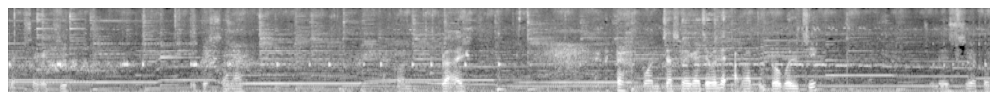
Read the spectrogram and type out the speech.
ব্যবসা গেছি দুটোর সময়। এখন প্রায় একটা পঞ্চাশ হয়ে গেছে বলে আমরা দুটো বলছি। চলে এসছি এখন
